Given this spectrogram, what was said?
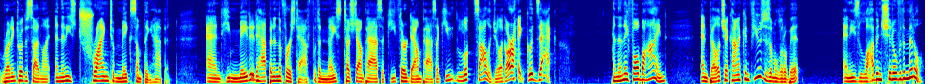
running toward the sideline, and then he's trying to make something happen. And he made it happen in the first half with a nice touchdown pass, a key third down pass. Like he looked solid. You're like, all right, good Zach. And then they fall behind, and Belichick kind of confuses him a little bit, and he's lobbing shit over the middle.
